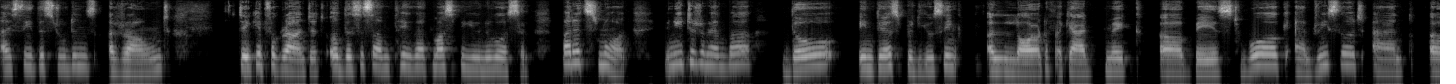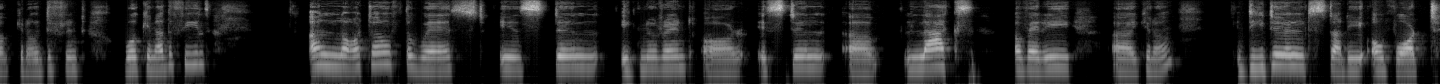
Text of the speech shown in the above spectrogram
i see the students around take it for granted oh this is something that must be universal. But it's not. You need to remember though india is producing a lot of academic uh, based work and research and uh, you know different work in other fields a lot of the west is still ignorant or is still uh, lacks a very uh, you know detailed study of what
